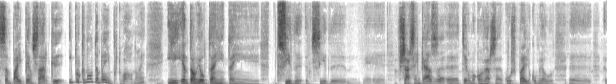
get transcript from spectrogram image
Sampaio pensar que, e por que não também em Portugal, não é? E então ele tem, tem decide, decide eh, fechar-se em casa, eh, ter uma conversa com o espelho, como ele eh,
